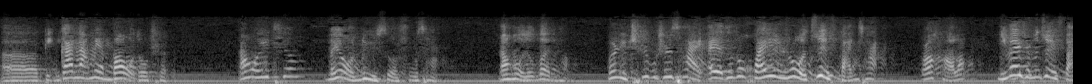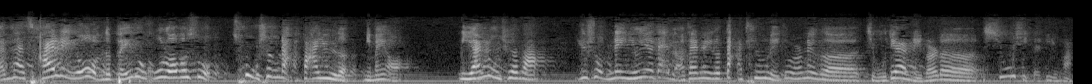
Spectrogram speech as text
呃饼干呐、面包我都吃。然后我一听没有绿色蔬菜。然后我就问他，我说你吃不吃菜？哎呀，他说怀孕的时候我最烦菜。我说好了，你为什么最烦菜？菜里有我们的贝塔胡萝卜素，促生长发育的，你没有，你严重缺乏。于是我们那营业代表在那个大厅里，就是那个酒店里边的休息的地方，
